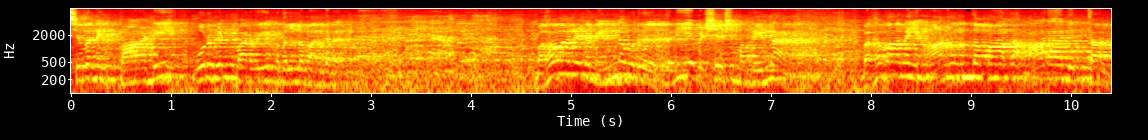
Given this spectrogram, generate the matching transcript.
சிவனை பாடி ஒரு கண் பார்வையை முதல்ல வாங்குறார். பகவானிடம் என்ன ஒரு பெரிய விசேஷம் அப்படின்னா பகவானை ஆனந்தமாக ஆராதித்தால்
